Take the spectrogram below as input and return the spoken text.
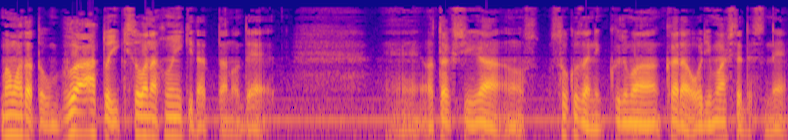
ままだとブワーっと行きそうな雰囲気だったので、えー、私が、あの、即座に車から降りましてですね、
